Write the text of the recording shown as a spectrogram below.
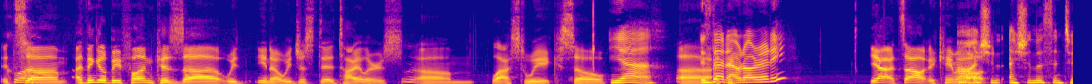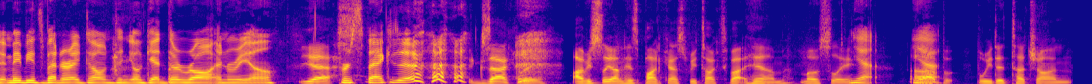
It's cool. um I think it'll be fun because uh we you know we just did Tyler's um last week so yeah. uh, is that think, out already? Yeah it's out. It came oh, out I should I should listen to it. Maybe it's better I don't then you'll get the raw and real yes. perspective. Exactly. Obviously on his podcast we talked about him mostly. Yeah. Uh, yeah. but, but we did touch on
